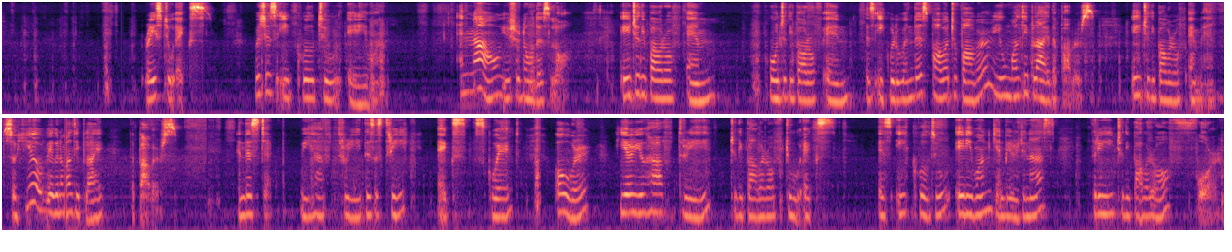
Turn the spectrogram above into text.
raised to x which is equal to 81. And now you should know this law. a to the power of m whole to the power of n is equal to when this power to power you multiply the powers a to the power of mn. So here we're going to multiply the powers in this step we have 3 this is 3 x squared over here you have 3 to the power of 2x is equal to 81 can be written as 3 to the power of 4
